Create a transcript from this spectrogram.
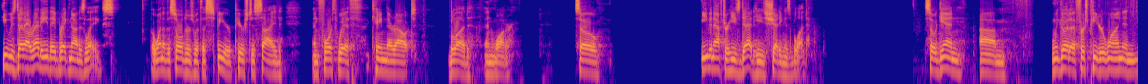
he was dead already, they brake not his legs. But one of the soldiers with a spear pierced his side, and forthwith came there out blood and water. So, even after he's dead, he's shedding his blood. So, again, um, when we go to 1 Peter 1, and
